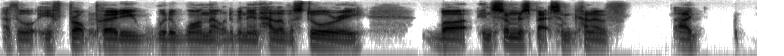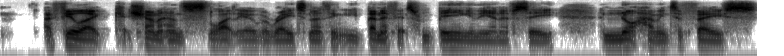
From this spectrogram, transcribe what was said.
I thought if Brock Purdy would have won, that would have been a hell of a story. But in some respects, I'm kind of I I feel like Shanahan's slightly overrated. And I think he benefits from being in the NFC and not having to face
